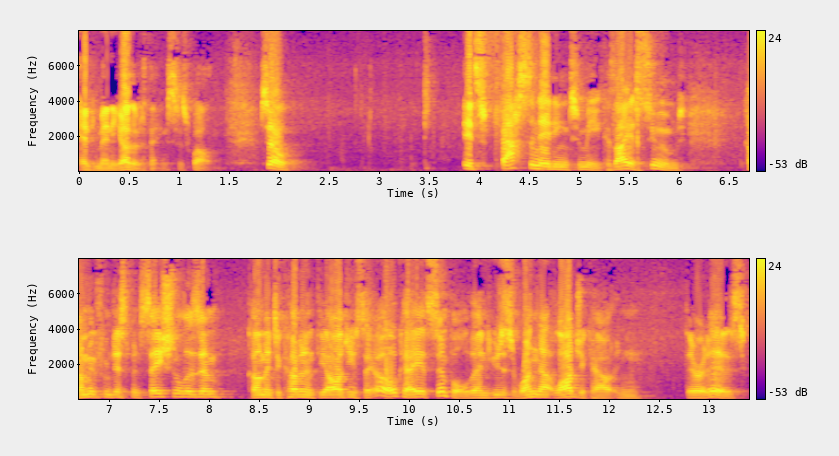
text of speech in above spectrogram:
and many other things as well. So, it's fascinating to me because I assumed coming from dispensationalism, come into covenant theology and say, oh, okay, it's simple. Then you just run that logic out and there it is.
